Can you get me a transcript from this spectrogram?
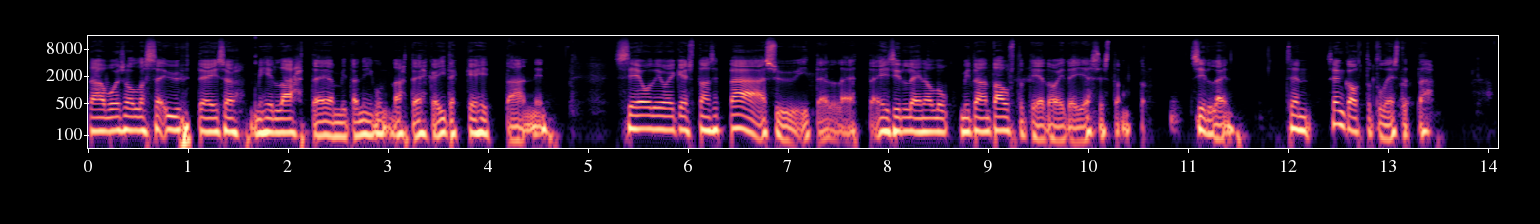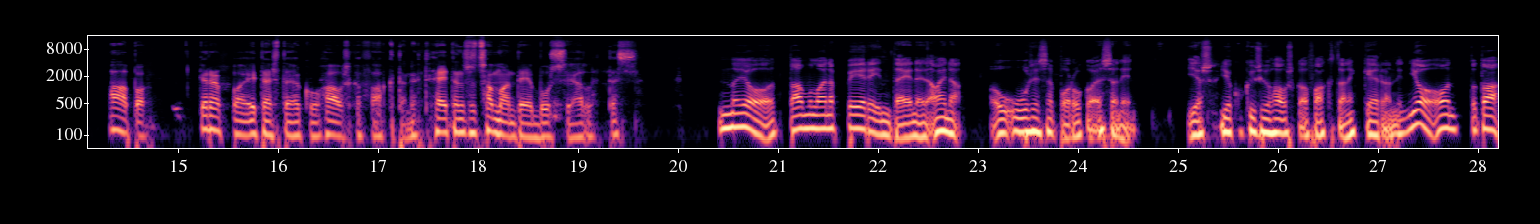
tämä voisi olla se yhteisö, mihin lähtee ja mitä niin kuin lähtee ehkä itse kehittämään, niin se oli oikeastaan se pääsyy itselle, että ei silleen ollut mitään taustatietoa itse Jessestä, mutta silleen sen, sen kautta tulin sitten tähän. Aapo, kerropa itsestä joku hauska fakta nyt. Heitän sut saman tien bussialle tässä. No joo, tää on mulla aina perinteinen, aina uusissa porukoissa, niin jos joku kysyy hauskaa faktaa, niin kerran, niin joo, on tota,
